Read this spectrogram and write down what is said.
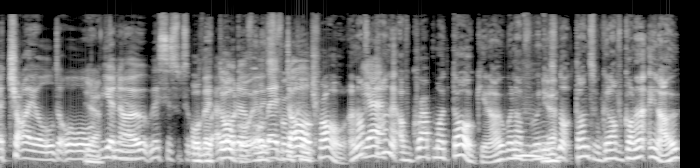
a child or Yeah. you know this is or their a dog lot of, or, or and it's their from dog control and i've Yeah. done it i've grabbed my dog you know when i've when Yeah. he's not done something i've gone out you know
